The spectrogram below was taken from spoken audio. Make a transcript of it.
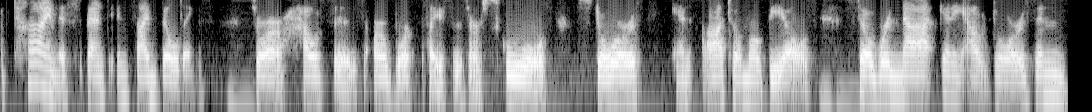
of time is spent inside buildings. Mm-hmm. So, our houses, our workplaces, our schools, stores, and automobiles. Mm-hmm. So we're not getting outdoors. And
